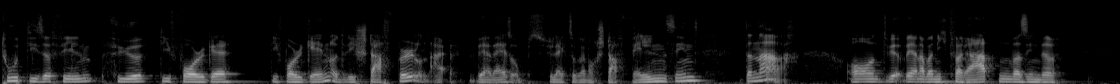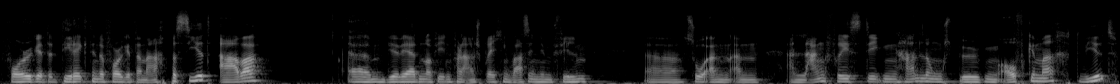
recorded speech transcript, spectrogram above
tut dieser Film für die Folge, die Folgen oder die Staffel und äh, wer weiß, ob es vielleicht sogar noch Staffeln sind danach. Und wir werden aber nicht verraten, was in der Folge, direkt in der Folge danach passiert, aber ähm, wir werden auf jeden Fall ansprechen, was in dem Film äh, so an, an, an langfristigen Handlungsbögen aufgemacht wird.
